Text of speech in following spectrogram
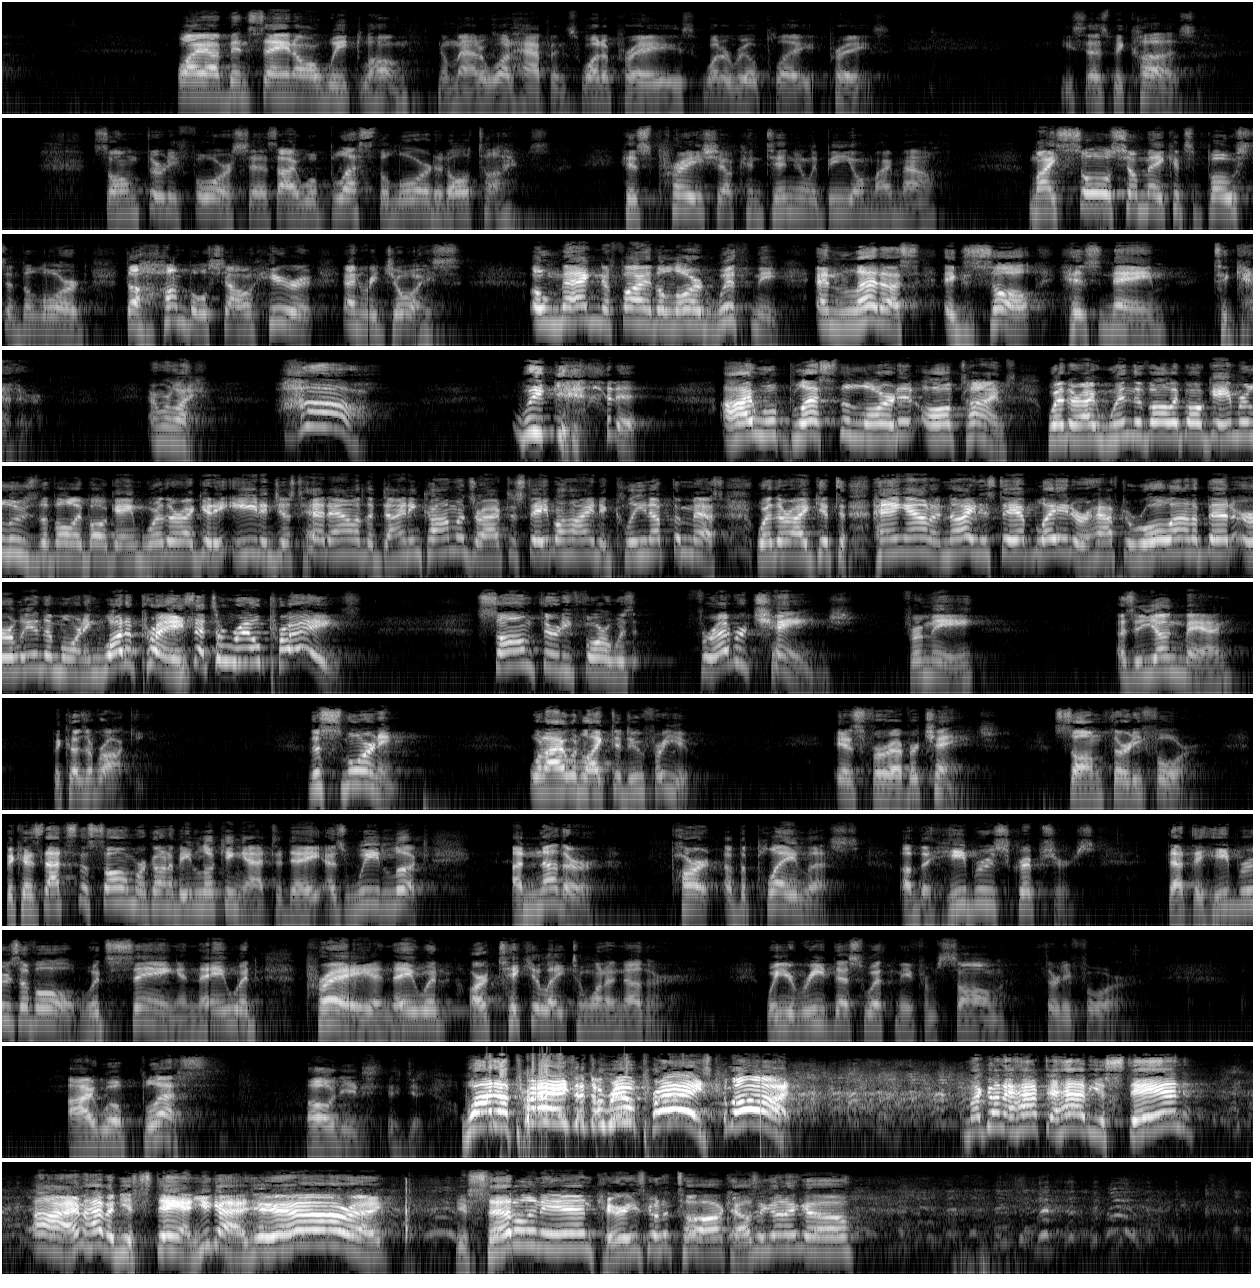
why I've been saying all week long, no matter what happens, what a praise, what a real play, praise. He says, Because Psalm 34 says, I will bless the Lord at all times. His praise shall continually be on my mouth. My soul shall make its boast in the Lord. The humble shall hear it and rejoice. Oh, magnify the Lord with me, and let us exalt his name together. And we're like, oh, we get it. I will bless the Lord at all times. Whether I win the volleyball game or lose the volleyball game, whether I get to eat and just head out of the dining commons or I have to stay behind and clean up the mess, whether I get to hang out at night and stay up late or have to roll out of bed early in the morning. What a praise! That's a real praise. Psalm 34 was forever changed for me as a young man because of Rocky. This morning, what I would like to do for you is forever change. Psalm 34. Because that's the psalm we're going to be looking at today as we look another part of the playlist of the Hebrew scriptures that the Hebrews of old would sing and they would pray and they would articulate to one another. Will you read this with me from Psalm 34? I will bless. Oh, what a praise! It's a real praise! Come on! Am I going to have to have you stand? All right, I'm having you stand. You guys, yeah, all right. You're settling in. Carrie's going to talk. How's it going to go?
